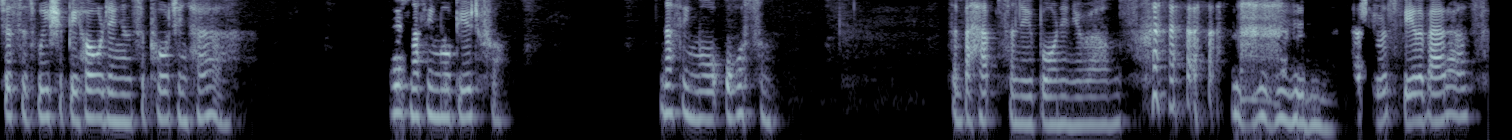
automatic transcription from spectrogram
just as we should be holding and supporting her. There's nothing more beautiful, nothing more awesome than perhaps a newborn in your arms. How she must feel about us.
